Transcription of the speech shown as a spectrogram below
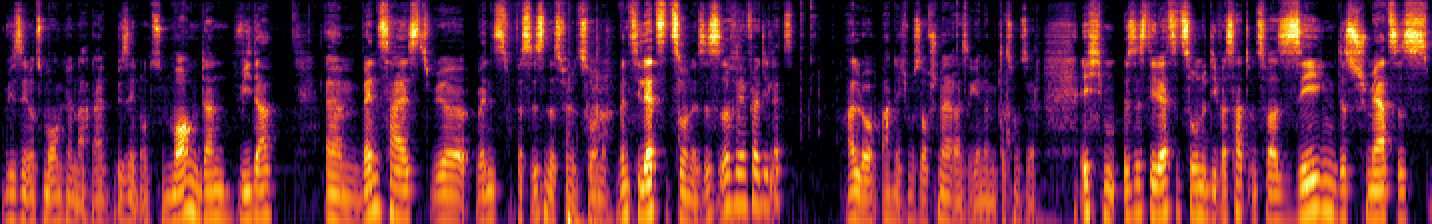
Wir sehen uns morgen danach, nein, wir sehen uns morgen dann wieder. Ähm, wenn es heißt, wir, wenn es, was ist denn das für eine Zone? Wenn es die letzte Zone ist, ist es auf jeden Fall die letzte. Hallo, ach nee, ich muss auf Schnellreise gehen, damit das funktioniert. Ich, es ist die letzte Zone, die was hat, und zwar Segen des Schmerzes.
